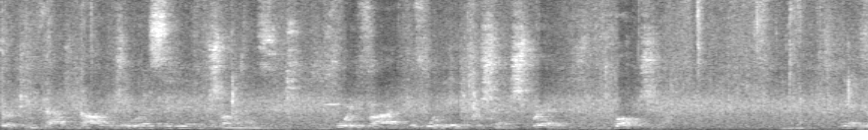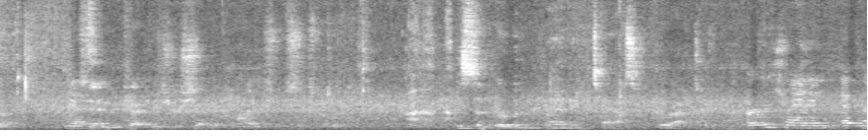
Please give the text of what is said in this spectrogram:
thirteen thousand dollars or was some forty-five to forty-eight percent spread. Close. Yes, yes. Stantec is your second highest with six million. This is an urban planning task, correct? Urban planning, economic,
